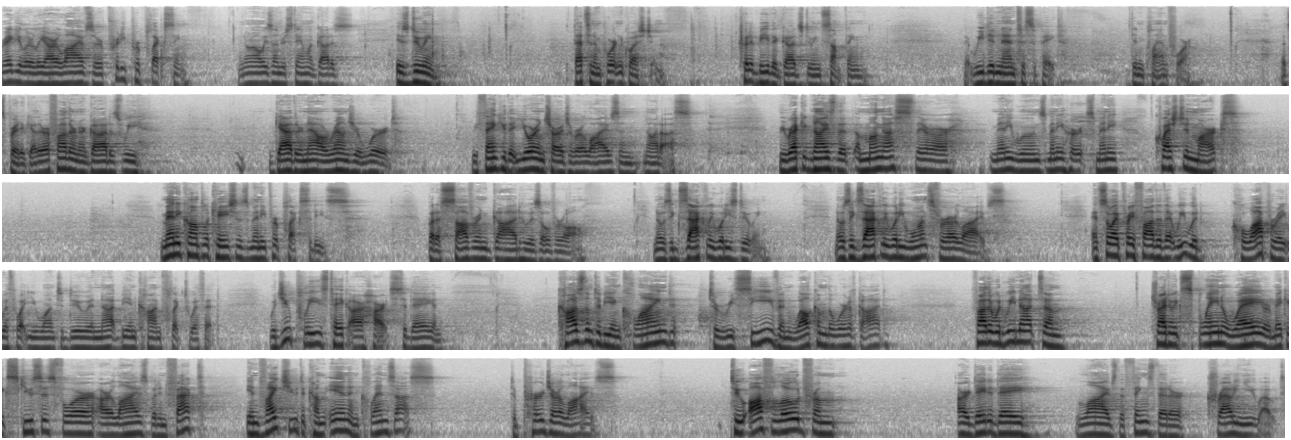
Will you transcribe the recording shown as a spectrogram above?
regularly, our lives are pretty perplexing. We don't always understand what God is, is doing. That's an important question. Could it be that God's doing something that we didn't anticipate, didn't plan for? Let's pray together. Our Father and our God, as we gather now around your word, we thank you that you're in charge of our lives and not us. We recognize that among us there are many wounds, many hurts, many question marks, many complications, many perplexities, but a sovereign God who is over all, knows exactly what he's doing, knows exactly what he wants for our lives. And so I pray, Father, that we would cooperate with what you want to do and not be in conflict with it. Would you please take our hearts today and cause them to be inclined to receive and welcome the Word of God? Father, would we not um, try to explain away or make excuses for our lives, but in fact, invite you to come in and cleanse us, to purge our lives, to offload from our day to day lives the things that are crowding you out.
